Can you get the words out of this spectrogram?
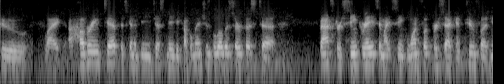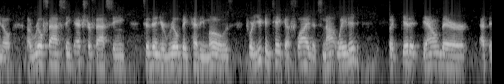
to like a hovering tip that's going to be just maybe a couple inches below the surface to faster sink rates. It might sink one foot per second, two foot, you know, a real fast sink, extra fast sink, to then your real big heavy MOWs, to where you can take a fly that's not weighted, but get it down there at the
